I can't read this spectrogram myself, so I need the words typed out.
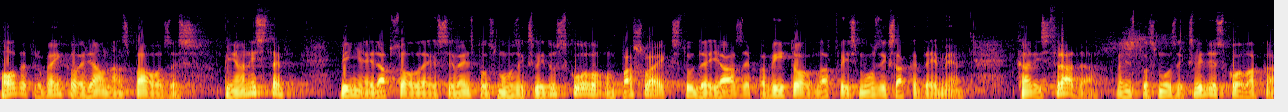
Olga Trubenko ir jaunās paudzes pianiste. Viņa ir absolvējusi Ventspils mūzikas vidusskolu un pašlaik studē Jāzepa Vītola Latvijas mūzikas akadēmijā, kā arī strādā Ventspils mūzikas vidusskolā kā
